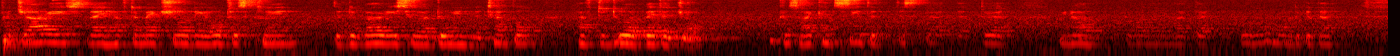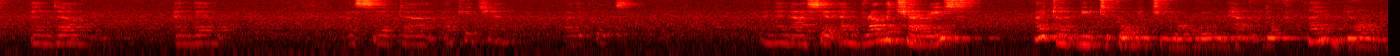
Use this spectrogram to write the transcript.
pujaris, they have to make sure the altar's clean. The devotees who are doing the temple, have to do a better job because I can see that this dirt, that dirt, you know, going like that. Ooh, look at that. And um, and then I said, uh, okay, Chan, by the cooks. And then I said, and brahmacharis, I don't need to go into your room and have a look. I know.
